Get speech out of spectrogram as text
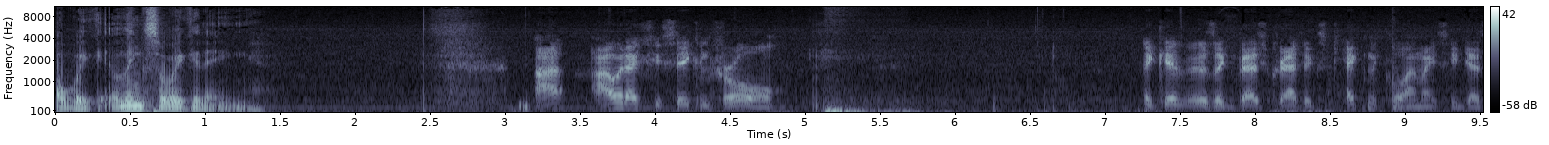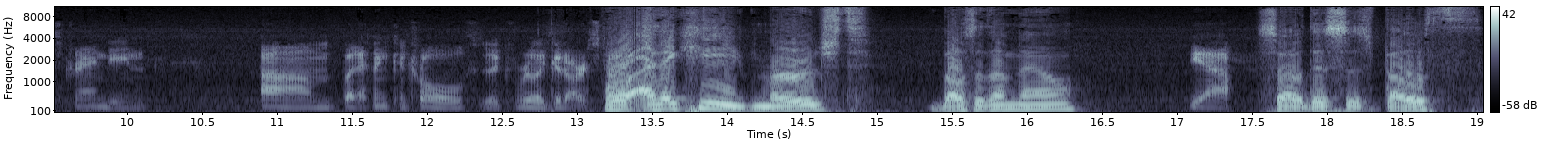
Awaken- Link's Awakening. I I would actually say Control. Like it was like best graphics technical, I might say Death Stranding. Um, but I think Control is like really good art style. Well, I think he merged both of them now. Yeah, So this is both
